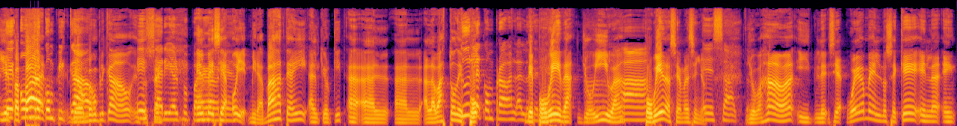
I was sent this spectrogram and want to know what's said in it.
y el de papá hombre de complicado. hombre complicado entonces, Estaría el papá él de me decía oye mira bájate ahí al a- al, al, al abasto de Tú Po- le comprabas la de. Poveda yo Ajá. iba Poveda se llama el señor Exacto. yo bajaba y le decía juégame el no sé qué en la en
